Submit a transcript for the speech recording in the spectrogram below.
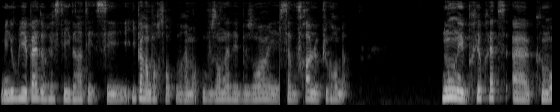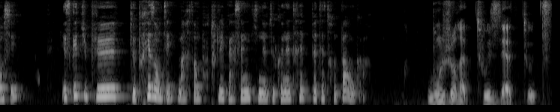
mais n'oubliez pas de rester hydraté. C'est hyper important, vraiment. Vous en avez besoin et ça vous fera le plus grand bien. Nous, on est prêt prête à commencer. Est-ce que tu peux te présenter, Martin, pour toutes les personnes qui ne te connaîtraient peut-être pas encore? Bonjour à tous et à toutes.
